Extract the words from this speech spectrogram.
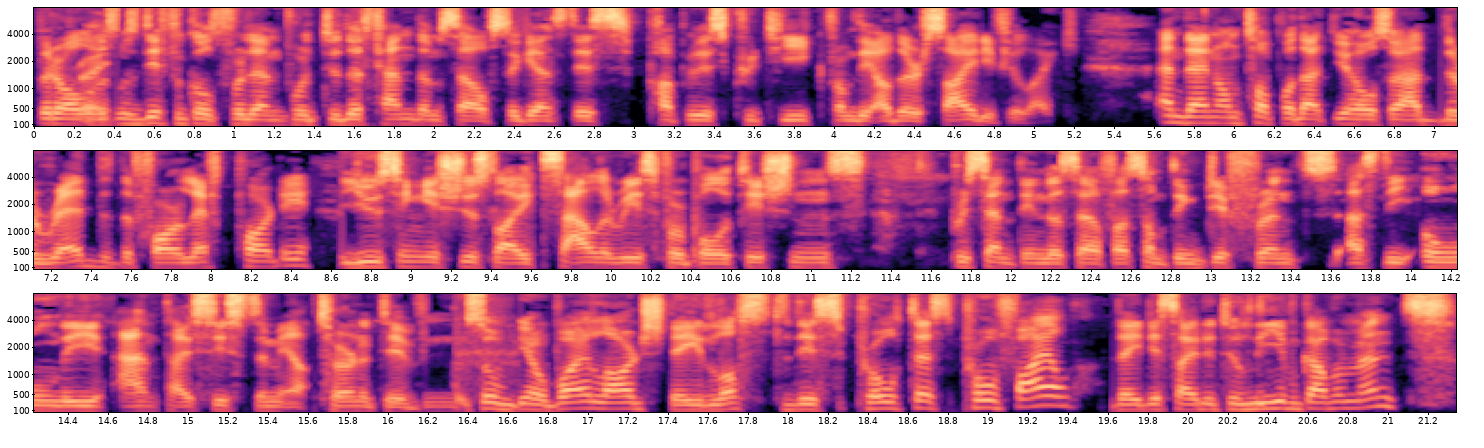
But all right. it was difficult for them for, to defend themselves against this populist critique from the other side, if you like. And then on top of that, you also had the Red, the far left party, using issues like salaries for politicians, presenting themselves as something different, as the only anti-system alternative. So, you know, by and large, they lost this protest profile. They decided to leave government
